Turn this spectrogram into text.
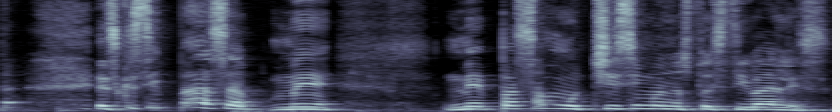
es que sí pasa. Me, me pasa muchísimo en los festivales.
